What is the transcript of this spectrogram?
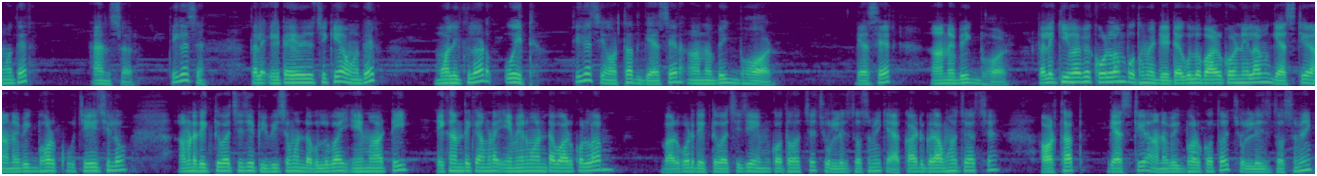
আমাদের অ্যান্সার ঠিক আছে? তাহলে এটাই হয়ে যাচ্ছে কি আমাদের মলিকুলার ওয়েট ঠিক আছে? অর্থাৎ গ্যাসের আণবিক ভর, গ্যাসের আণবিক ভর। তাহলে কীভাবে করলাম? প্রথমে ডেটাগুলো বার করে নিলাম। গ্যাসটির আণবিক ভর চেয়েছিল। আমরা দেখতে পাচ্ছি যে পিভি সমান W by M R T এখান থেকে আমরা এম এর মানটা বার করলাম। বার করে দেখতে পাচ্ছি যে এম কত হচ্ছে? চল্লিশ দশমিক এক আট গ্রাম হচ্ছে যাচ্ছে। অর্থাৎ গ্যাসটির আণবিক ভর কত? চল্লিশ দশমিক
